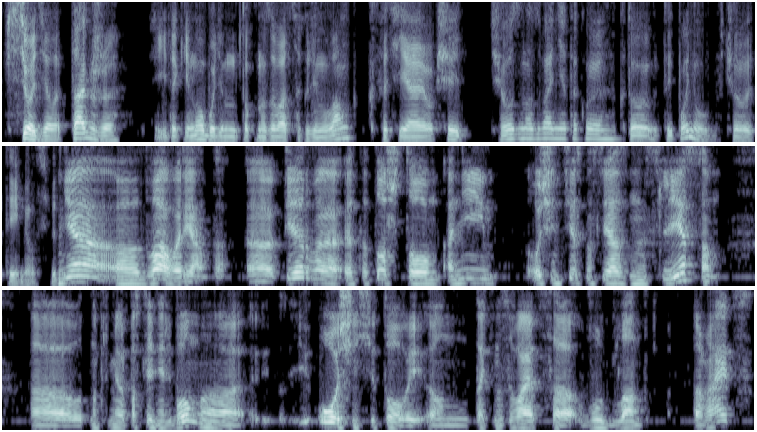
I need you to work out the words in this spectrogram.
все делать так же, и такие, ну, будем только называться Green Lang. Кстати, я вообще что за название такое? Кто ты понял, что ты имел в виду? У меня э, два варианта. Э, первое это то, что они очень тесно связаны с лесом. Э, вот, например, последний альбом э, очень хитовый, он так и называется Woodland Rights,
